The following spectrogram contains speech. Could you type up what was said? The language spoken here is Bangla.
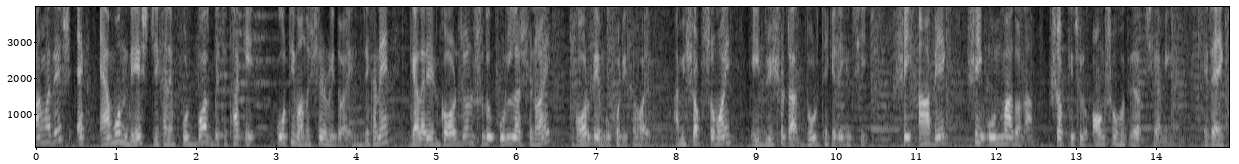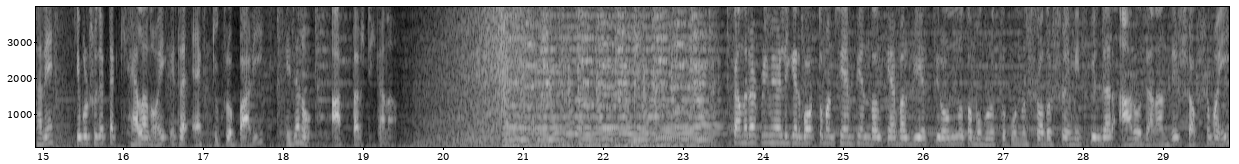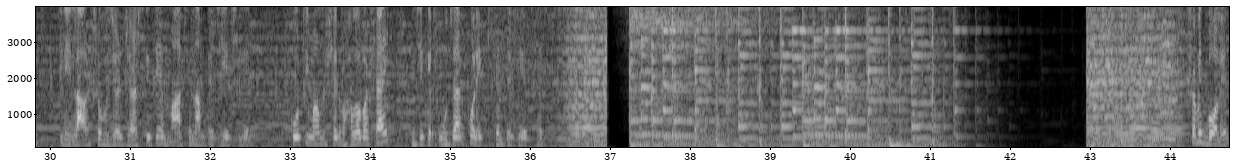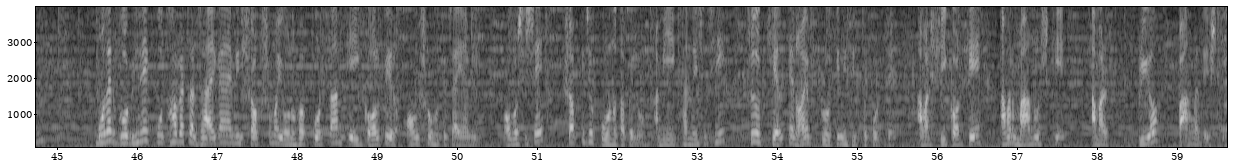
বাংলাদেশ এক এমন দেশ যেখানে ফুটবল বেঁচে থাকে কোটি মানুষের হৃদয়ে, যেখানে গ্যালারির গর্জন শুধু উল্লাসে নয়, গর্বে মুখরিত হয়। আমি সবসময় এই দৃশ্যটা দূর থেকে দেখেছি। সেই আবেগ, সেই উন্মাদনা, সবকিছুর অংশ হতে যাচ্ছি আমি। এটা এখানে কেবল শুধু একটা খেলা নয়, এটা এক টুকরো বাড়ি, এ যেন আত্মার ঠিকানা। কানাডার প্রিমিয়ার লিগের বর্তমান চ্যাম্পিয়ন দল ক্যাভালরি এফসির অন্যতম গুরুত্বপূর্ণ সদস্য মিডফিল্ডার আরও জানান যে সবসময়ই তিনি লাল সবুজের জার্সিতে মাঠে নামতে চেয়েছিলেন। কোটি মানুষের ভালোবাসায় নিজেকে উজাড় করে খেলতে চেয়েছেন। সমিত বলেন, মনের গভীরে কোথাও একটা জায়গায় আমি সবসময় অনুভব করতাম এই গল্পের অংশ হতে চাই আমি। অবশেষে সবকিছু পূর্ণতা পেল। আমি এখানে এসেছি শুধু খেলতে নয়, প্রতিনিধিত্ব করতে। আমার শিকড়কে, আমার মানুষকে, আমার প্রিয় বাংলাদেশকে।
